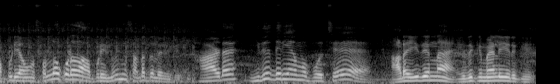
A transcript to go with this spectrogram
அப்படி அவங்க சொல்லக்கூடாது அப்படின்னு இந்த சட்டத்தில் இருக்குது அட இது தெரியாம போச்சே. அட இது என்ன? இதுக்கு மேலேயும் இருக்குது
